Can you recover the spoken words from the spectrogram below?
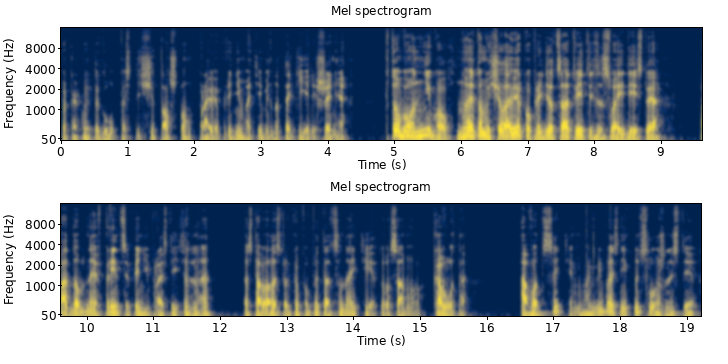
по какой-то глупости считал, что он вправе принимать именно такие решения. Кто бы он ни был, но этому человеку придется ответить за свои действия. Подобное в принципе непростительно. Оставалось только попытаться найти этого самого кого-то. А вот с этим могли возникнуть сложности —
